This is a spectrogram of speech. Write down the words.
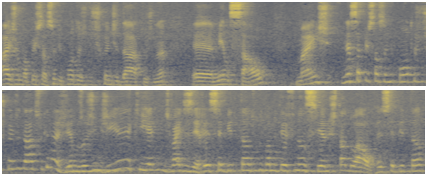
haja uma prestação de contas dos candidatos né, é, mensal. Mas nessa prestação de contas dos candidatos, o que nós vemos hoje em dia é que ele vai dizer: recebi tanto do Comitê Financeiro Estadual, recebi tanto.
